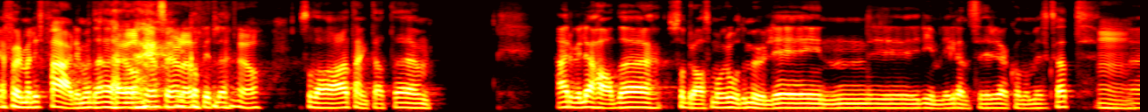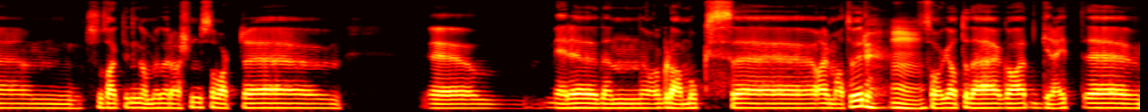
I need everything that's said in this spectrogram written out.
Jeg føler meg litt ferdig med det Ja, det. kapitlet. Ja. Så da tenkte jeg at eh, her vil jeg ha det så bra som overhodet mulig innen rimelige grenser økonomisk sett. Mm. Eh, som sagt, i den gamle garasjen så ble det eh, mer den Glamox eh, armatur. Mm. Så jo at det ga et greit eh,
